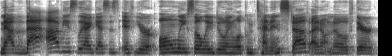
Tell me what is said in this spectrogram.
Now that obviously I guess is if you're only solely doing locum tenens stuff. I don't know if they're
